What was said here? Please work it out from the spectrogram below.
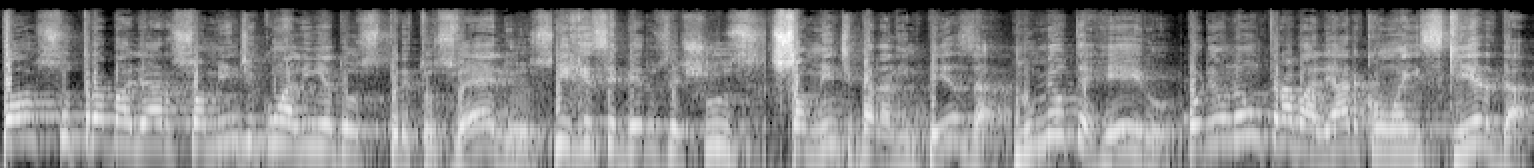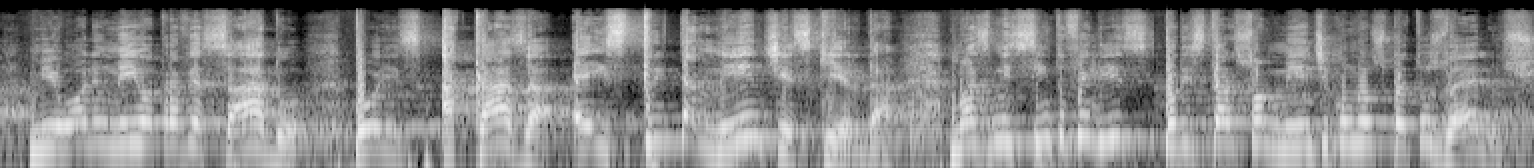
Posso trabalhar somente com a linha dos pretos velhos e receber os Exus somente para a limpeza? No meu terreiro, por eu não trabalhar com a esquerda, me olham meio atravessado, pois a casa é estritamente esquerda. Mas me sinto feliz por estar somente com meus pretos velhos.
